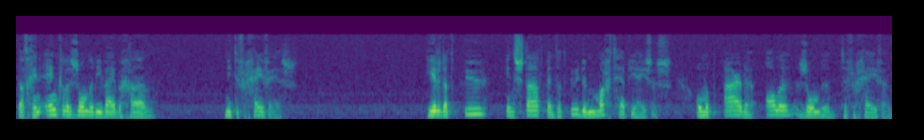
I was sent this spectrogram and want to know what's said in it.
dat geen enkele zonde die wij begaan niet te vergeven is. Heer, dat u in staat bent, dat u de macht hebt, Jezus, om op aarde alle zonden te vergeven.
